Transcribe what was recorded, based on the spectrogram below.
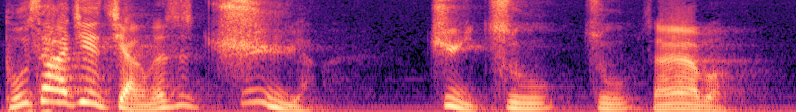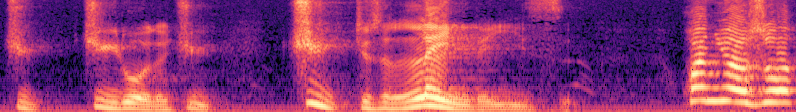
菩萨界讲的是聚啊，聚诸诸，想想不？聚聚落的聚，聚就是类的意思。换句话说，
